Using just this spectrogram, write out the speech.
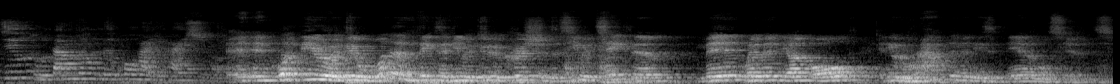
基督徒当中的这个迫害就开始了。 And, and what Nero would do, one of the things that he would do to Christians is he would take them, men, women, young, old, and he would wrap them in these animal skins.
